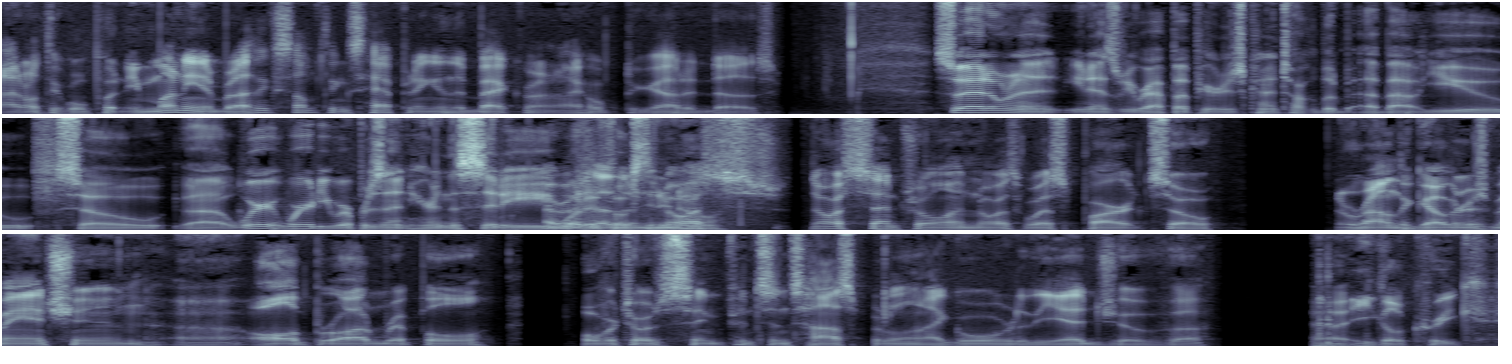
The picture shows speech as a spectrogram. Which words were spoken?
I don't think we'll put any money in it, but I think something's happening in the background. I hope to God it does. So I don't want to, you know, as we wrap up here, just kind of talk a little bit about you. So uh, where where do you represent here in the city? What do folks the need to know? north, north central and northwest part. So around the governor's mansion, uh, all Broad Ripple, over towards St. Vincent's Hospital, and I go over to the edge of uh, uh, Eagle Creek,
